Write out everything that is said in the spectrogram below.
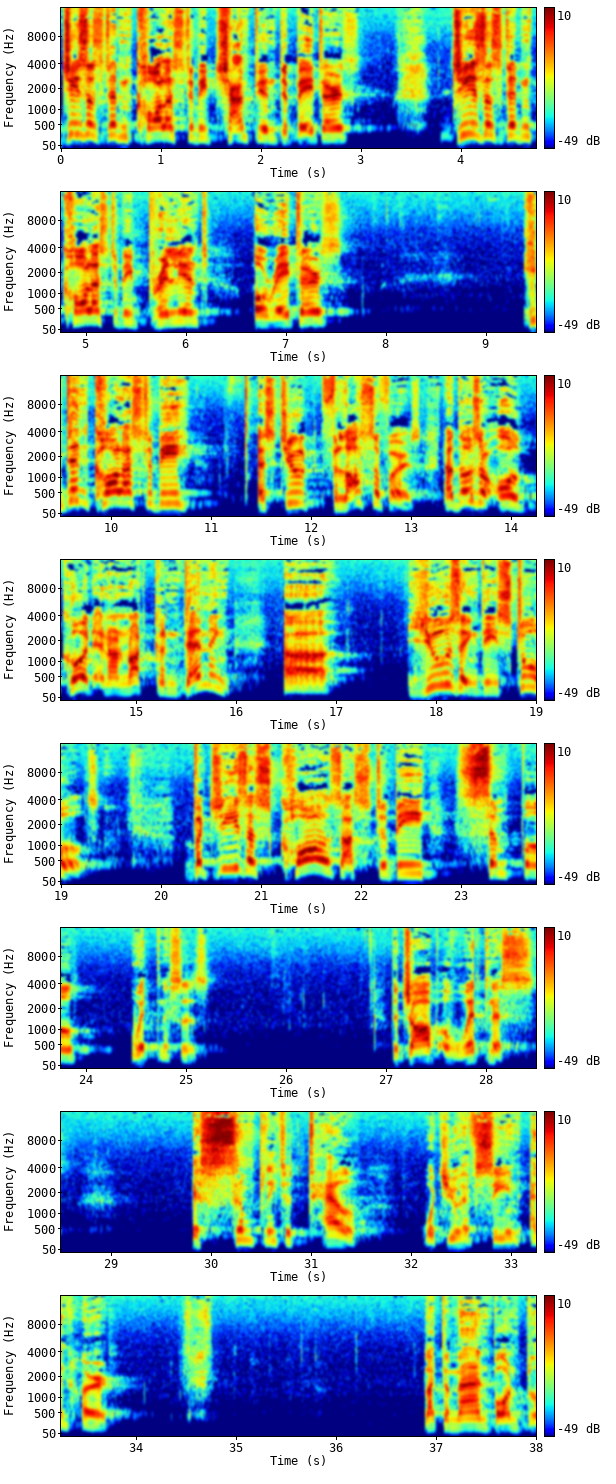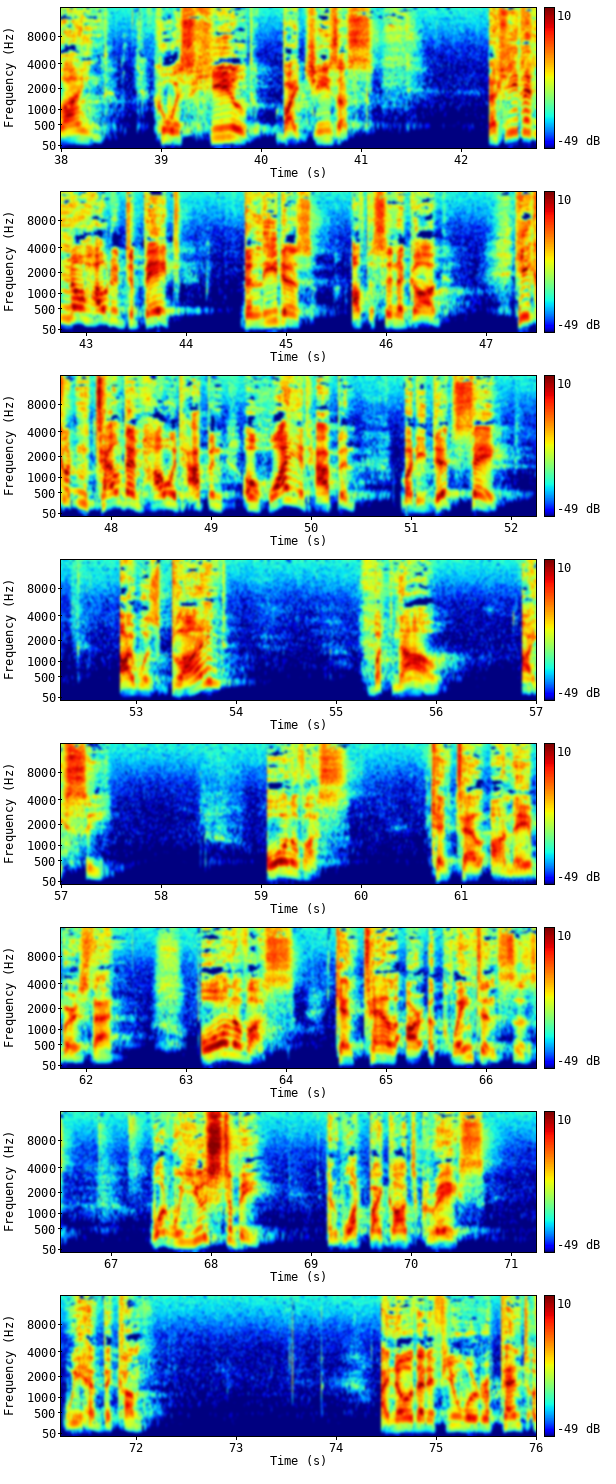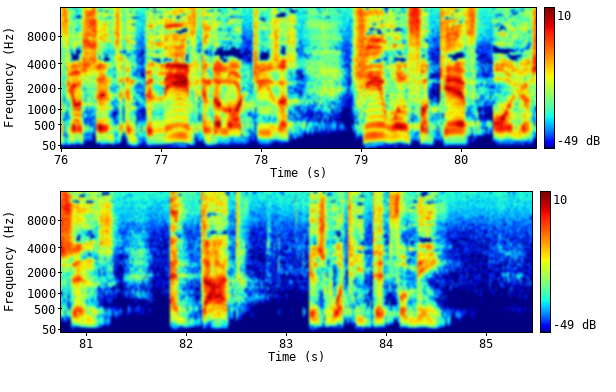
Jesus didn't call us to be champion debaters. Jesus didn't call us to be brilliant orators. He didn't call us to be astute philosophers. Now, those are all good, and I'm not condemning uh, using these tools. But Jesus calls us to be simple witnesses. The job of witness is simply to tell what you have seen and heard. Like the man born blind who was healed by Jesus. Now, he didn't know how to debate the leaders of the synagogue. He couldn't tell them how it happened or why it happened, but he did say, I was blind, but now I see. All of us can tell our neighbors that. All of us can tell our acquaintances what we used to be and what by God's grace we have become. I know that if you will repent of your sins and believe in the Lord Jesus, He will forgive all your sins. And that is what He did for me.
